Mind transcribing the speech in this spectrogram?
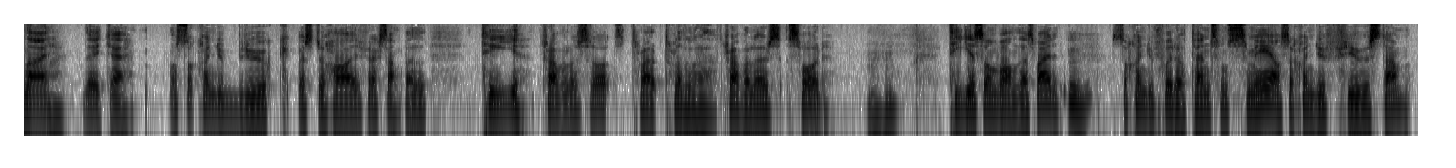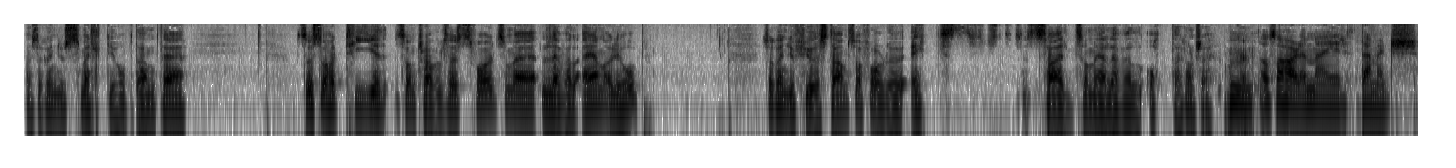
Nei, det er ikke. Og så kan du bruke, hvis du har f.eks. ti Travelers, tra, tra, travelers Sword, ti som vanlige sverd, mm. så kan du dra til en sånn smed, og så kan du fuse dem. Og så kan du smelte ihop dem til Så hvis du har ti sånn Travelers Sword, som er level 1 alle i hop, så kan du fuse dem, så får du ett sverd som er level 8, kanskje. Mm, og så har det mer damage.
